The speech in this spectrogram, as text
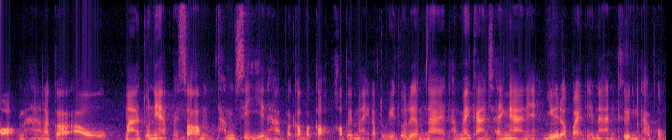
ออกนะฮะแล้วก็เอาไม้ตัวนี้ไปซ่อมทำสีนะครับแล้วก็ประกอบเข้าไปใหม่กับตัวอี้ตัวเดิมได้ทำให้การใช้งานเนี่ยยืดออกไปได้นานขึ้นครับผม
